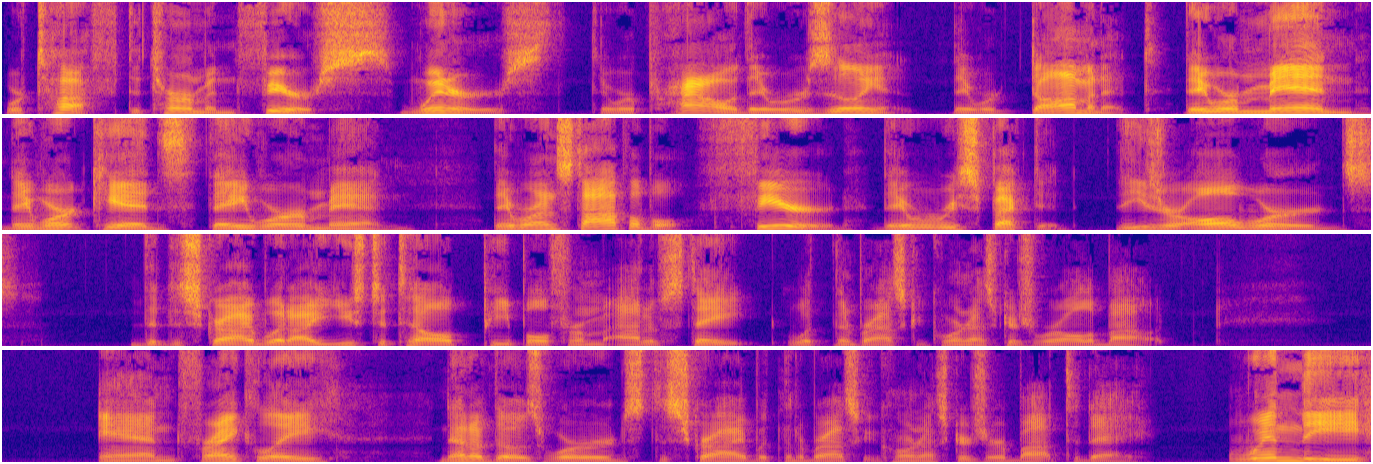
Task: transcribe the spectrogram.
were tough, determined, fierce, winners. They were proud, they were resilient, they were dominant. They were men. They weren't kids, they were men. They were unstoppable, feared, they were respected. These are all words that describe what I used to tell people from out of state what Nebraska Cornhuskers were all about. And frankly, none of those words describe what the Nebraska Cornhuskers are about today. When the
